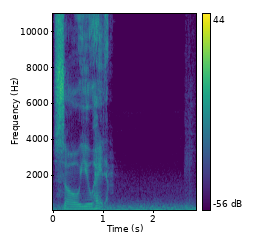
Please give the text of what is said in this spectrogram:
So you hate him.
